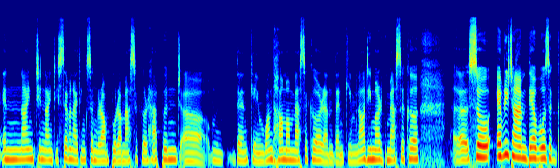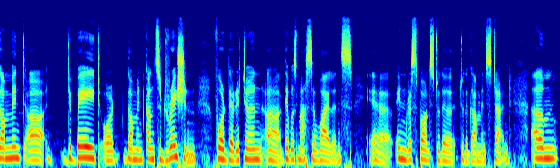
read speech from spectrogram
In 1997, I think Sangrampora massacre happened. Uh, then came Wandhama massacre, and then came Nadimarg massacre. Uh, so every time there was a government uh, debate or government consideration for their return, there was massive violence uh, in response to the to the government stand. Um,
